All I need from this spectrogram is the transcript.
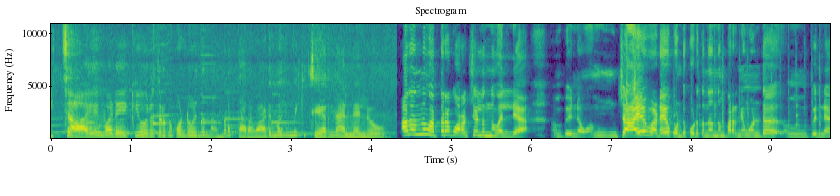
ഈ ചായയും വടയൊക്കെ ഓരോരുത്തർക്ക് കൊണ്ടുവരുന്ന നമ്മുടെ തറവാട് മഹിമയ്ക്ക് ചേർന്നല്ലല്ലോ അതൊന്നും അത്ര കുറച്ചിലൊന്നുമല്ല. പിന്നെ ചായ വടയോ കൊണ്ട് കൊടുക്കുന്നെന്നും പറഞ്ഞുകൊണ്ട് പിന്നെ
